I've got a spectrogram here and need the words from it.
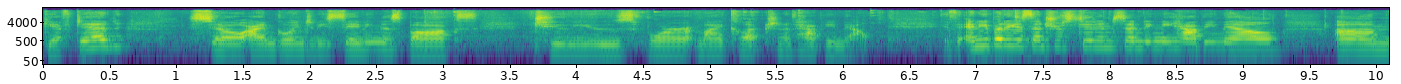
gifted. So I'm going to be saving this box to use for my collection of Happy Mail. If anybody is interested in sending me Happy Mail, um,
